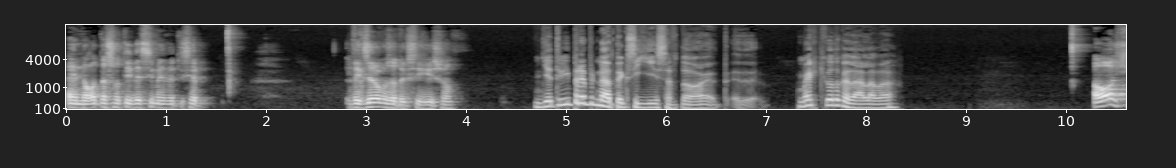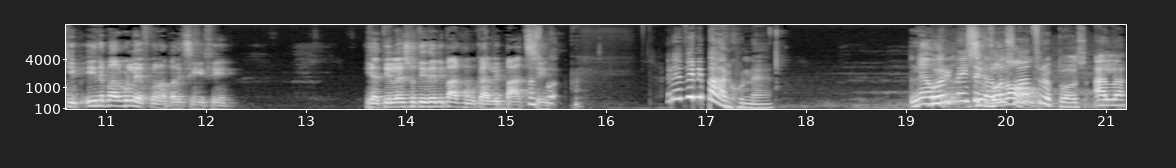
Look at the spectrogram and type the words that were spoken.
Εννοώντας ότι δεν σημαίνει ότι είσαι... Δεν ξέρω πώς να το εξηγήσω. Γιατί πρέπει να το εξηγήσει αυτό. Ε, Μέχρι και εγώ το κατάλαβα. Όχι, είναι πάρα πολύ εύκολο να παρεξηγηθεί. Γιατί λες ότι δεν υπάρχουν καλοί μπάτσι. Ρε, δεν υπάρχουνε. Ναι, μπορεί να είσαι καλός άνθρωπος, αλλά.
